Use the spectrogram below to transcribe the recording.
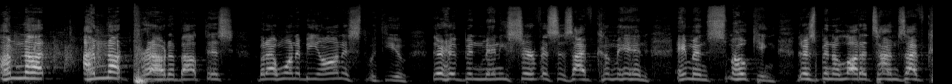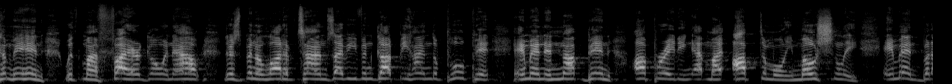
I'm not I'm not proud about this, but I want to be honest with you. There have been many services I've come in, amen, smoking. There's been a lot of times I've come in with my fire going out. There's been a lot of times I've even got behind the pulpit, amen, and not been operating at my optimal emotionally, amen. But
